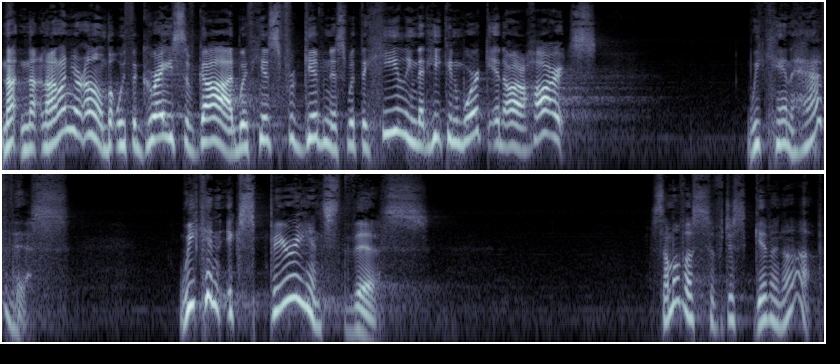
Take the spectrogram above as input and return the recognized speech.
not, not, not on your own, but with the grace of God, with His forgiveness, with the healing that He can work in our hearts, we can have this. We can experience this. Some of us have just given up.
